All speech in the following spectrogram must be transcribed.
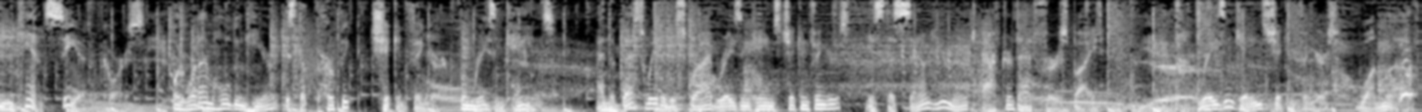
You can't see it, of course, but what I'm holding here is the perfect chicken finger from Raising Cane's. And the best way to describe Raising Cane's chicken fingers is the sound you make after that first bite. Raising Cane's chicken fingers, one love.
